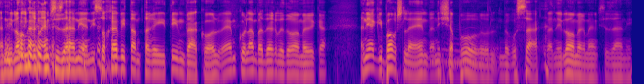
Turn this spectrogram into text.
אני לא אומר להם שזה אני. אני סוחב איתם את הרהיטים והכול, והם כולם בדרך לדרום אמריקה. אני הגיבור שלהם, ואני שבור, מרוסק, ואני לא אומר להם שזה אני.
